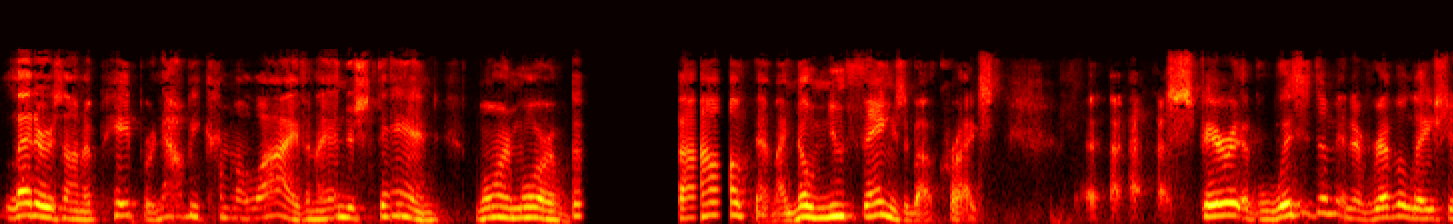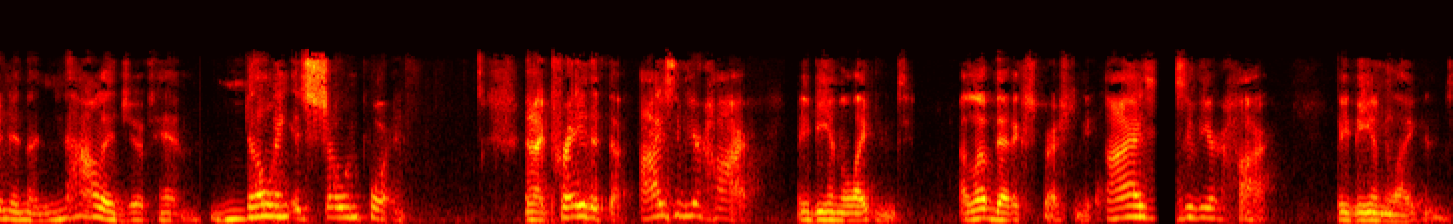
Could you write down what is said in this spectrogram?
letters on a paper now become alive, and I understand more and more about them. I know new things about Christ. A, a, spirit of wisdom and of revelation in the knowledge of Him. Knowing is so important. And I pray that the eyes of your heart may be enlightened I love that expression. The eyes of your heart may be enlightened.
